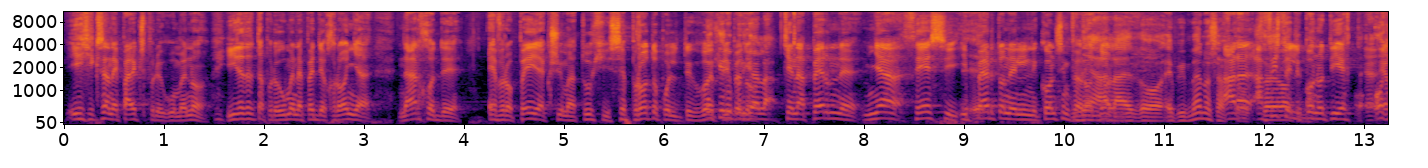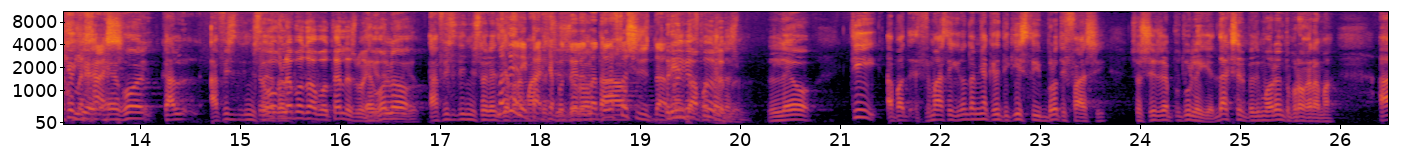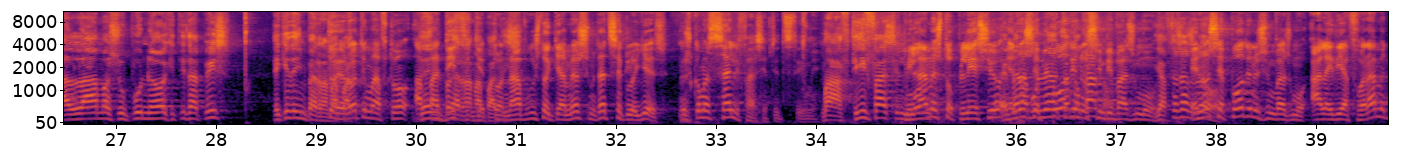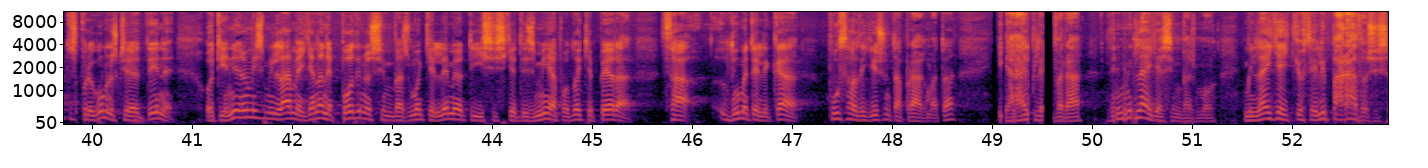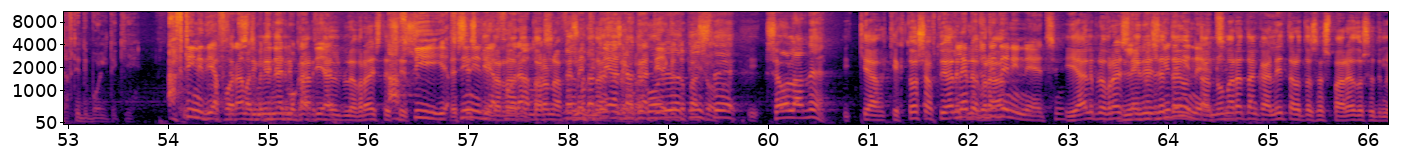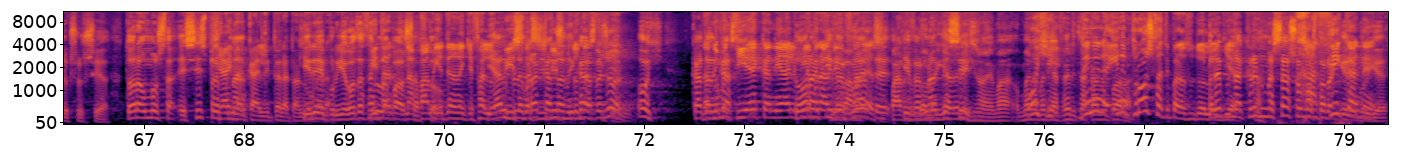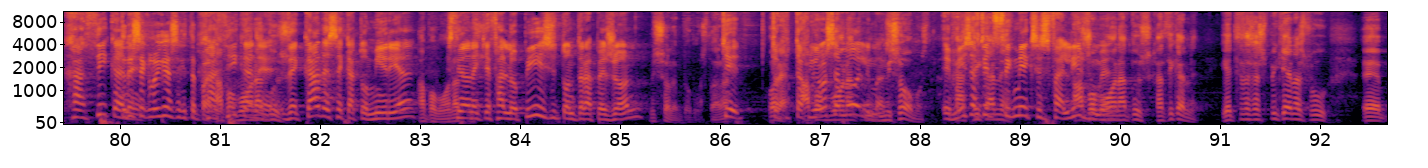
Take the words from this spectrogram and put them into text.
Είχε ξαναυπάρξει προηγούμενο. Είδατε τα προηγούμενα πέντε χρόνια να έρχονται Ευρωπαίοι αξιωματούχοι σε πρώτο πολιτικό επίπεδο αλλά... και να παίρνουν μια θέση ε, υπέρ των ελληνικών συμφερόντων; Ναι, αλλά εδώ επιμένως σε αυτό. Άρα αφήστε λοιπόν ότι έχουμε όχι, χάσει. Εγώ, καλ... αφήστε την ιστορία. Εγώ βλέπω το αποτέλεσμα. Εγώ λέω, αφήστε την ιστορία της δεν υπάρχει αποτέλεσμα, τώρα αυτό συζητάμε. Πριν το αποτέλεσμα. Λέω, τι, θυμάστε, γινόταν μια κριτική στην πρώτη φάση στο ΣΥΡΙΖΑ που του έλεγε Εντάξει, ρε παιδί μου, ωραίο το πρόγραμμα. Αλλά άμα σου πούνε όχι, τι θα πεις, Εκεί δεν παίρναμε Το απα- ερώτημα αυτό δεν απαντήθηκε παίρναμε τον απάντηση. Αύγουστο και αμέσως μετά τις εκλογές. Βρισκόμαστε σε άλλη φάση αυτή τη στιγμή. Μα αυτή η φάση λοιπόν. Μιλάμε στο πλαίσιο Εμένα ενός μου λέει ότι θα το επώδυνου κάνω. συμβιβασμού. Γι' αυτό σας Ενός λέω. επώδυνου συμβιβασμού. Αλλά η διαφορά με τους προηγούμενους, ξέρετε τι είναι, ότι ενώ εμείς μιλάμε για έναν επώδυνο συμβιβασμό και λέμε ότι οι συσχετισμοί από εδώ και πέρα θα δούμε τελικά πού θα οδηγήσουν τα πράγματα, η άλλη πλευρά δεν μιλάει για συμβιβασμό. Μιλάει για οικειοθελή παράδοση σε αυτή την πολιτική. Αυτή είναι η διαφορά μας Αυτή με τη τη στιγμή Νέα δεν υπάρχει Δημοκρατία. άλλη πλευρά, είστε εσείς. Αυτή, αυτή Εσείς είναι η κυβερνάτε. διαφορά Τώρα μα να με αφήσουμε τη την Νέα άλλη Δημοκρατία και το ότι Πασόκ. είστε σε όλα ναι. Και, και εκτός αυτού, η άλλη Βλέπετε πλευρά. ότι δεν είναι έτσι. Η άλλη πλευρά Βλέπετε ότι ισχυρίζεται δεν ότι είναι τα έτσι. νούμερα ήταν καλύτερα όταν σας παρέδωσε την εξουσία. Τώρα όμως εσείς πρέπει Ποια να. ήταν καλύτερα τα Κύριε νούμερα; Υπουργέ, εγώ δεν θέλω Ήταν να πάω να σε αυτό. πάμε για την ανακεφαλαιοποίηση, Η άλλη να πλευρά συζητήσουμε των καταδικάστηκε. τραπεζών. Όχι. Να δούμε καταδικάστηκε. τι έκανε η άλλη Τώρα πλευρά δύο κυβερνάτε- φορές. Κυβερνάτε Παραδοτολογία δεν έχεις εσεί. νόημα. Εμένα με Όχι, ενδιαφέρει τι θα δεν είναι, κάνουμε είναι τώρα. πρόσφατη παραδοτολογία. Πρέπει να κρίνουμε εσάς όμως τώρα, κύριε Χαθήκανε- Υπουργέ. Χαθήκανε, Τρεις εκλογές έχετε πάρει. Από μόνα Χαθήκανε τους. δεκάδες εκατομμύρια Από μόνα στην τους. ανακεφαλοποίηση των τραπεζών Μισό λεπτό όμως τώρα. και το- Ωραία. τα Από πληρώσαμε μόνα- όλοι μας. Μισό όμως. Εμείς αυτή τη στιγμή εξασφαλίζουμε- Από μόνα του χαθήκανε. Γιατί θα σας πει και ένας που. Ε,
